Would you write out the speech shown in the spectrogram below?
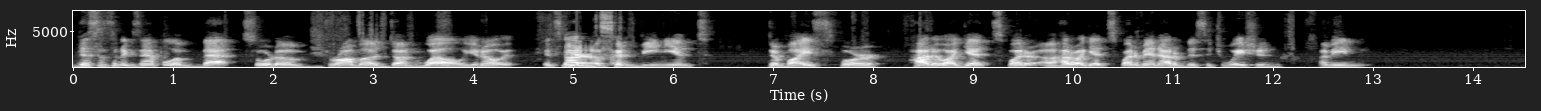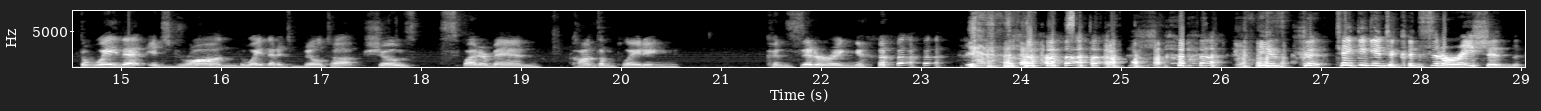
this is an example of that sort of drama done well. You know, it, it's not Yes. a convenient device for how do I get Spider, uh, how do I get Spider-Man out of this situation? I mean, the way that it's drawn, the way that it's built up, shows Spider-Man contemplating, considering. he is co- taking into consideration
